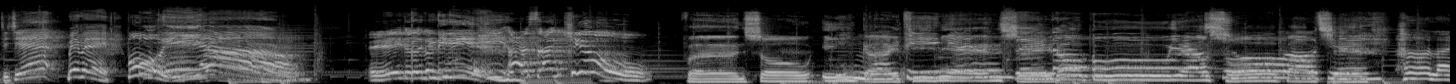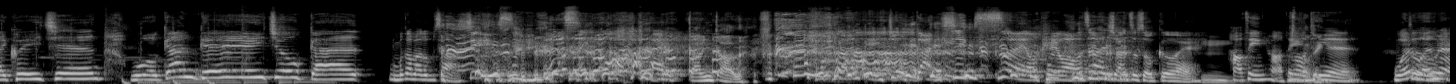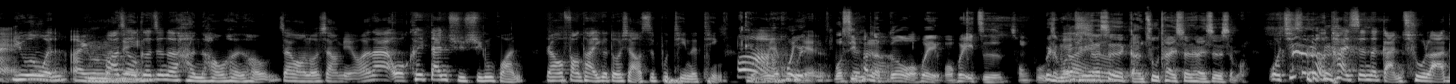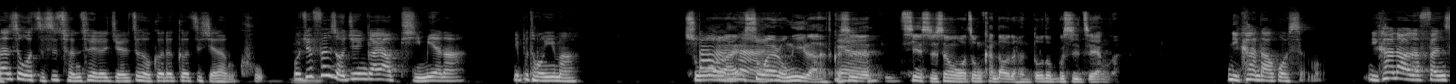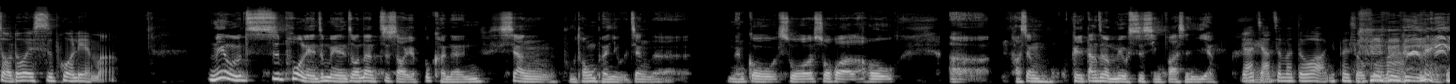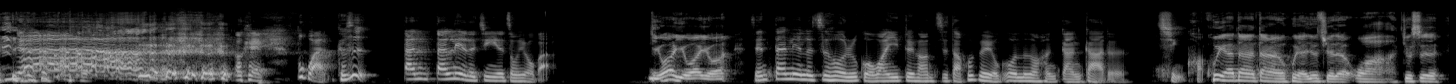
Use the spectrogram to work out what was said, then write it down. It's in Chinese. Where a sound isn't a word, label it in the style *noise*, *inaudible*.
姐姐妹妹不一样。哎，哥哥弟弟，一二三，Q。分手应该体面，谁都不要说抱歉。何来亏欠？我敢给就敢。你们干嘛都不唱？*laughs* 心碎，奇怪，尴尬了。我敢给就敢心碎，OK 哇？我真的很喜欢这首歌，哎，嗯，好听好听好听哎。文文哎，于文文哇，这首歌真的很红很红，在网络上面，我大概我可以单曲循环，然后放它一个多小时，不停的听。我也会耶，我喜欢的歌我会我会一直重复。为什么听对呢？是感触太深还是什么？我其实没有太深的感触啦，*laughs* 但是我只是纯粹的觉得这首歌的歌词写的很酷。我觉得分手就应该要体面啊，你不同意吗？说来说来容易了，可是现实生活中看到的很多都不是这样的。你看到过什么？你看到的分手都会撕破脸吗？没有撕破脸这么严重，但至少也不可能像普通朋友这样的能够说说话，然后呃，好像可以当做没有事情发生一样。不要讲这么多啊！你分手过吗？*laughs* OK，不管，可是单单恋的经验总有吧？有啊有啊有啊，人单恋了之后，如果万一对方知道，会不会有过那种很尴尬的情况？会啊，当然当然会啊，就觉得哇，就是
